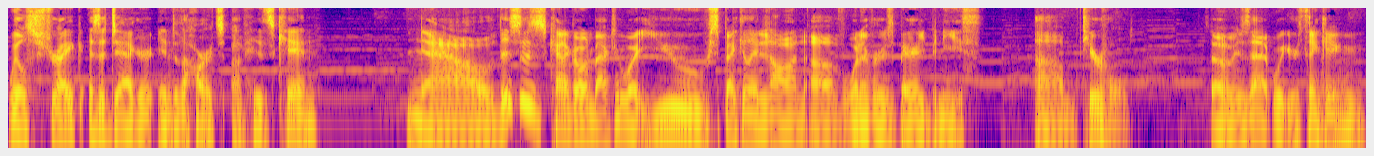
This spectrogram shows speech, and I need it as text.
will strike as a dagger into the hearts of his kin. Now, this is kind of going back to what you speculated on of whatever is buried beneath um, Tyrhold. So is that what you're thinking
